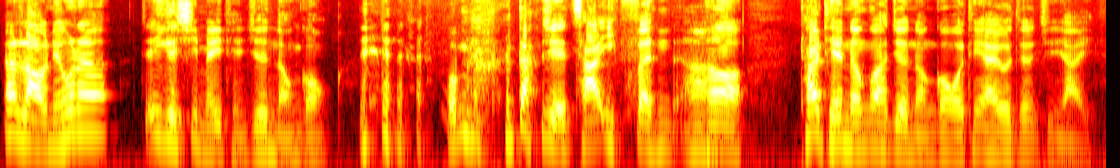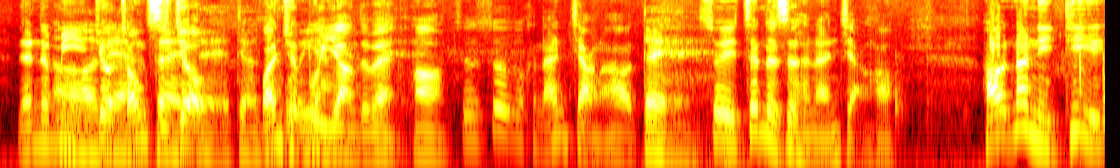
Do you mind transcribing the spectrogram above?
那老牛呢？这一个系没填，就是农工。我们两个大学差一分哦。他填农工，他就农工；我听还有这个牙医，人的命运就从此就完全不一样，对不对？啊，这这很难讲了哈。对，所以真的是很难讲哈。好，那你替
